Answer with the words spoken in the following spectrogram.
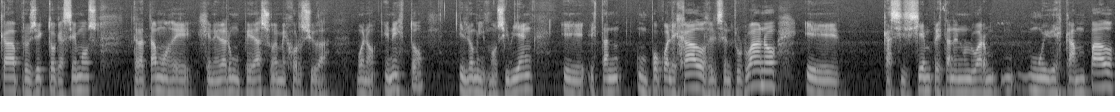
cada proyecto que hacemos tratamos de generar un pedazo de mejor ciudad. Bueno, en esto es lo mismo, si bien eh, están un poco alejados del centro urbano, eh, casi siempre están en un lugar muy descampado.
